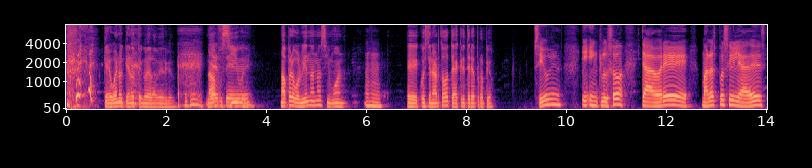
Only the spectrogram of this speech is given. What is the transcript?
Qué bueno que no tengo de la verga, güey. No, pues sí, güey. No, pero volviéndonos, Simón. eh, cuestionar todo te da criterio propio. Sí, güey. incluso te abre malas posibilidades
